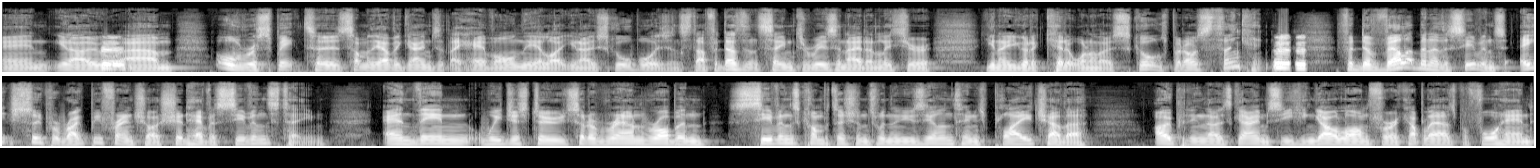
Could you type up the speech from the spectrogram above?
And, you know, mm. um, all respect to some of the other games that they have on there, like, you know, schoolboys and stuff, it doesn't seem to resonate unless you're, you know, you've got a kid at one of those schools. But I was thinking, mm. for development of the Sevens, each Super Rugby franchise should have a Sevens team. And then we just do sort of round robin Sevens competitions when the New Zealand teams play each other opening those games. So you can go along for a couple of hours beforehand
